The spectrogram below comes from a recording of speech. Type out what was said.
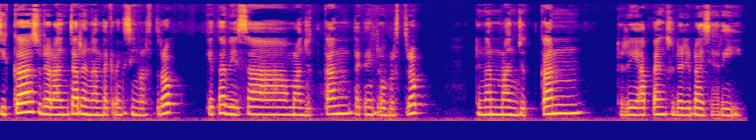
Jika sudah lancar dengan teknik single stroke, kita bisa melanjutkan teknik double stroke dengan melanjutkan dari apa yang sudah dipelajari.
